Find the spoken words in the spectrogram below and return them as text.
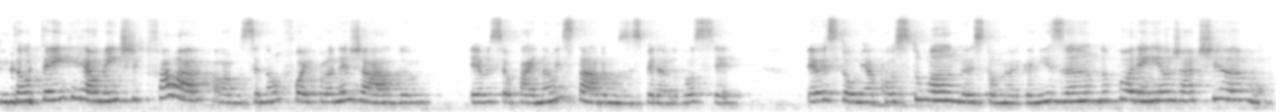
Então tem que realmente falar, falar, você não foi planejado, eu e seu pai não estávamos esperando você. Eu estou me acostumando, eu estou me organizando, porém eu já te amo.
